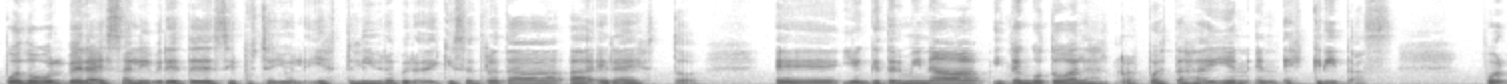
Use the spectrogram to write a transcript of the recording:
puedo volver a esa libreta y decir, pucha, yo leí este libro, pero ¿de qué se trataba? Ah, era esto. Eh, ¿Y en qué terminaba? Y tengo todas las respuestas ahí en, en escritas. Por,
